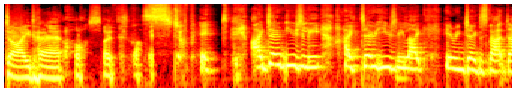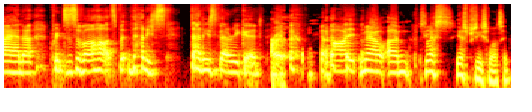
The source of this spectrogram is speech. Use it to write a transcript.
dyed hair. Oh, so sorry. Stop it! I don't usually, I don't usually like hearing jokes about Diana, Princess of Our Hearts, but that is that is very good. I Now, um, yes, yes, producer Martin.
